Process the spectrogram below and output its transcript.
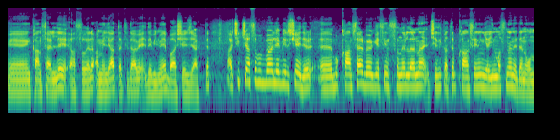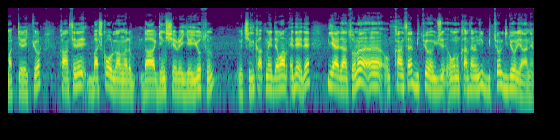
e, kanserli hastaları ameliyatla tedavi edebilmeye başlayacaktı. Açıkçası bu böyle bir şeydir. E, bu kanser bölgesinin sınırlarına çizik atıp kanserin yayılmasına neden olmak gerekiyor. Kanseri başka organlara daha geniş çevreye yayıyorsun çizik atmaya devam ede ede bir yerden sonra e, kanser bitiyor. Onun kanser önce bitiyor gidiyor yani.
